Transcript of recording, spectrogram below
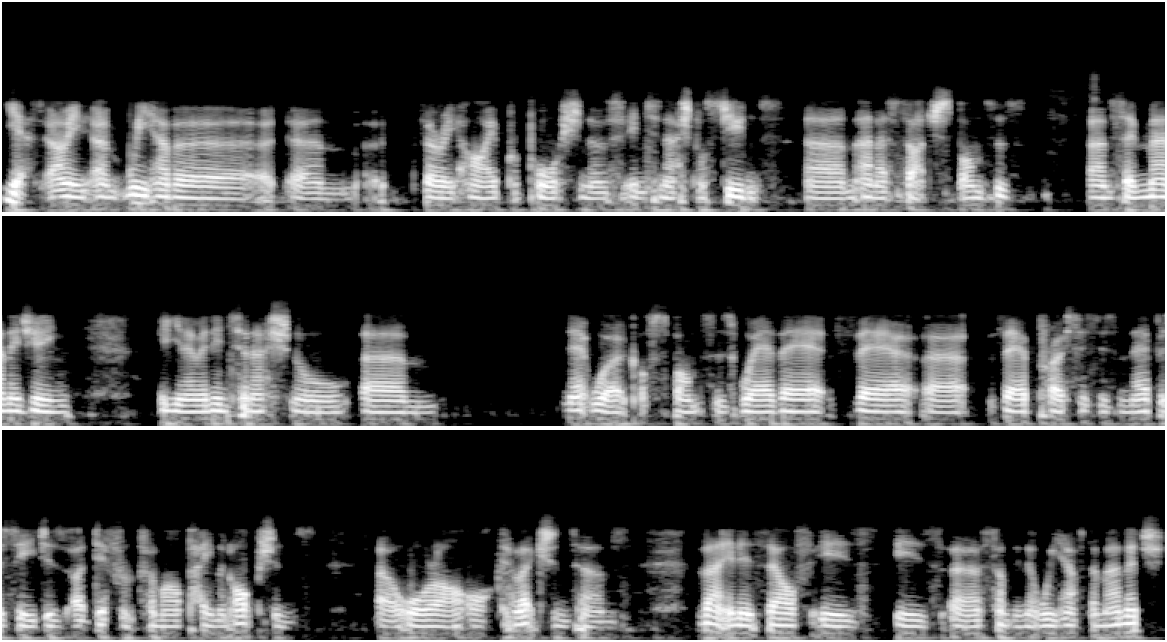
Yes, I mean um, we have a, um, a, very high proportion of international students um, and as such sponsors. Um, so managing, you know, an international network of sponsors where their their uh, their processes and their procedures are different from our payment options uh, or our collection terms. That in itself is is uh, something that we have to manage.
